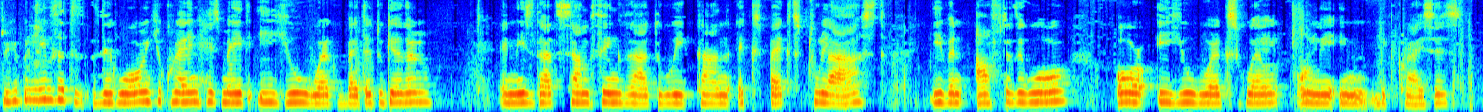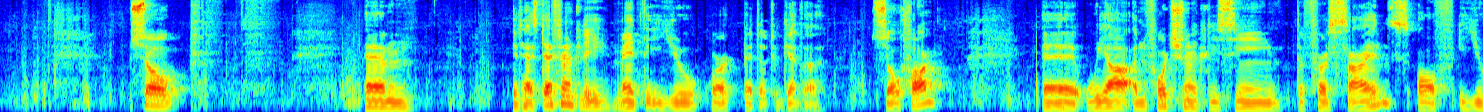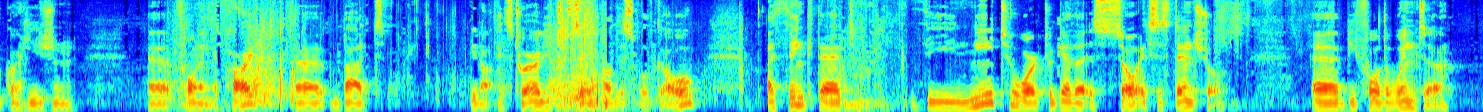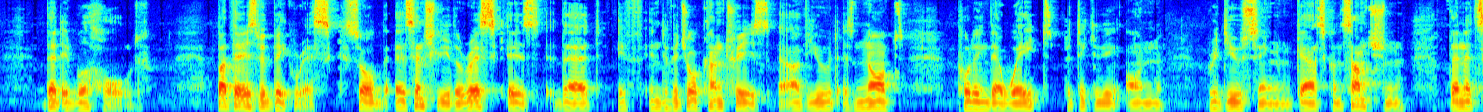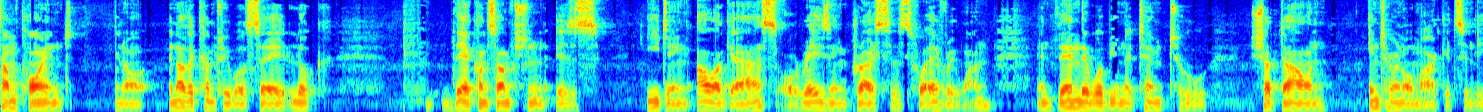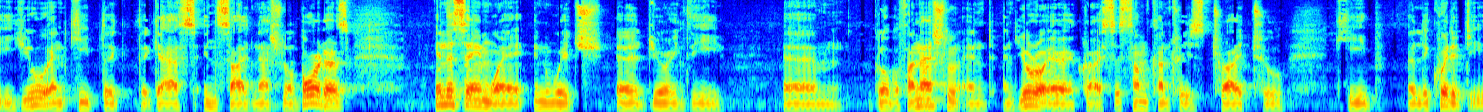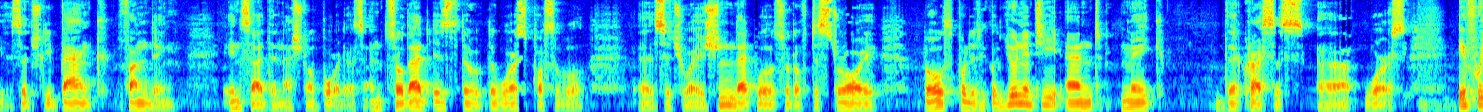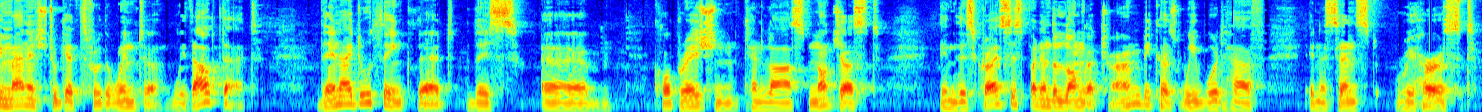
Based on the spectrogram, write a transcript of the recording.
Do you believe that the war in Ukraine has made EU work better together? And is that something that we can expect to last even after the war? Or EU works well only in big crises? So um, it has definitely made the EU work better together so far. Uh, we are unfortunately seeing the first signs of EU cohesion uh, falling apart, uh, but you know it's too early to say how this will go. I think that the need to work together is so existential uh, before the winter that it will hold. But there is a big risk. So essentially, the risk is that if individual countries are viewed as not pulling their weight, particularly on reducing gas consumption, then at some point, you know, another country will say, look, their consumption is eating our gas or raising prices for everyone. And then there will be an attempt to shut down internal markets in the EU and keep the, the gas inside national borders in the same way in which uh, during the um, global financial and, and euro area crisis, some countries tried to keep liquidity, essentially bank funding, inside the national borders. And so that is the, the worst possible uh, situation that will sort of destroy both political unity and make the crisis uh, worse. If we manage to get through the winter without that, then I do think that this um, cooperation can last not just in this crisis, but in the longer term, because we would have, in a sense, rehearsed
